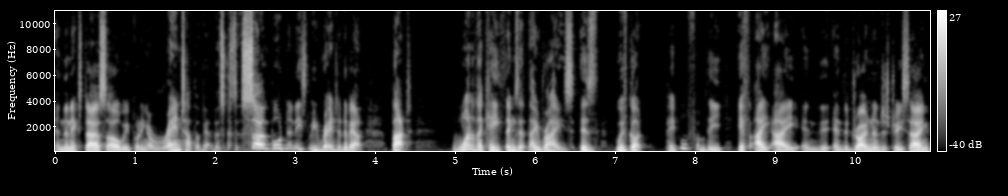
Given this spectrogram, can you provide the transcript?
And the next day or so, I'll be putting a rant up about this because it's so important. It needs to be ranted about. But one of the key things that they raise is we've got people from the FAA and the, and the drone industry saying,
